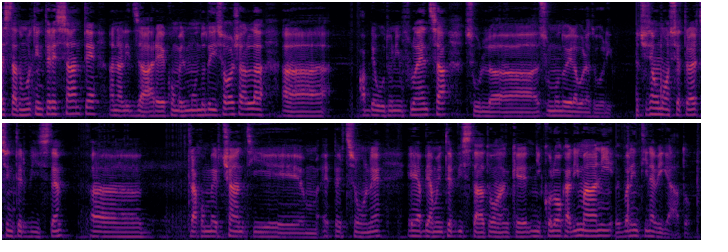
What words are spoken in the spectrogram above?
è stato molto interessante analizzare come il mondo dei social uh, abbia avuto un'influenza sul, uh, sul, mondo dei lavoratori. Ci siamo mossi attraverso interviste uh, tra commercianti e, um, e, persone e abbiamo intervistato anche Niccolò Calimani e Valentina Vigato.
